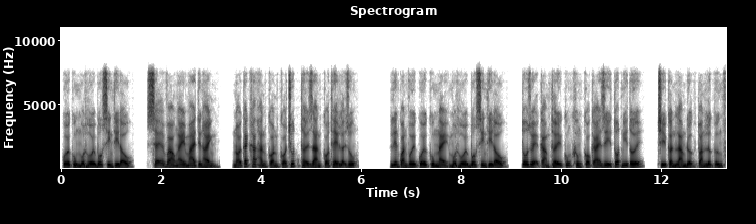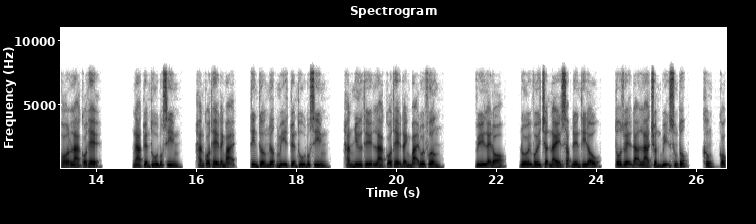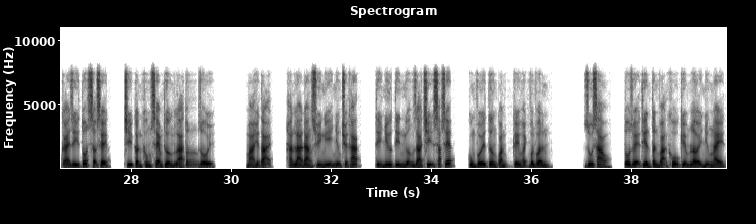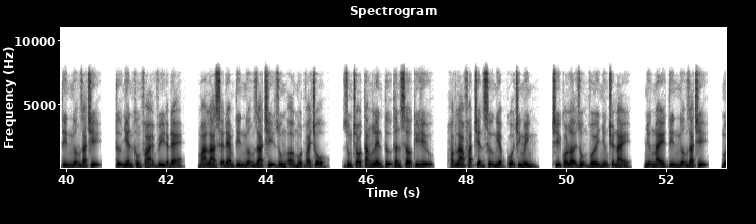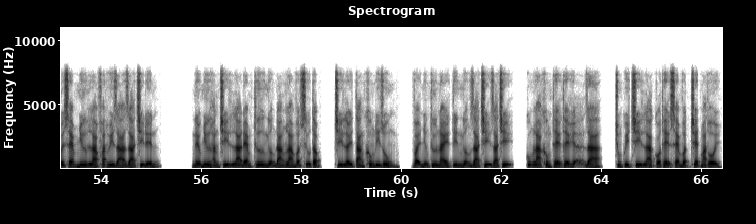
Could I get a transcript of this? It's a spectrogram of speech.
Cuối cùng một hồi boxing thi đấu, sẽ vào ngày mai tiến hành, nói cách khác hắn còn có chút thời gian có thể lợi dụng. Liên quan với cuối cùng này một hồi boxing thi đấu, Tô Duệ cảm thấy cũng không có cái gì tốt nghĩ tới, chỉ cần làm được toàn lực ứng phó là có thể. Nga tuyển thủ boxing, hắn có thể đánh bại, tin tưởng nước Mỹ tuyển thủ boxing, hắn như thế là có thể đánh bại đối phương. Vì lẽ đó, đối với trận này sắp đến thi đấu, Tô Duệ đã là chuẩn bị sung túc, không có cái gì tốt sợ sệt, chỉ cần không xem thường là tốt rồi. Mà hiện tại, hắn là đang suy nghĩ những chuyện khác, tỉ như tín ngưỡng giá trị sắp xếp, cùng với tương quan kế hoạch vân vân. Dù sao, Tô Duệ thiên tân vạn khổ kiếm lời những này tín ngưỡng giá trị, tự nhiên không phải vì đẹp đẽ, mà là sẽ đem tín ngưỡng giá trị dùng ở một vài chỗ, dùng cho tăng lên tự thân sở kỳ hiệu, hoặc là phát triển sự nghiệp của chính mình, chỉ có lợi dụng với những chuyện này, những này tín ngưỡng giá trị, mới xem như là phát huy ra giá trị đến. Nếu như hắn chỉ là đem thư ngưỡng đáng làm vật siêu tập, chỉ lấy tàng không đi dùng, vậy những thứ này tín ngưỡng giá trị giá trị, cũng là không thể thể hiện ra, chung quy chỉ là có thể xem vật chết mà thôi.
